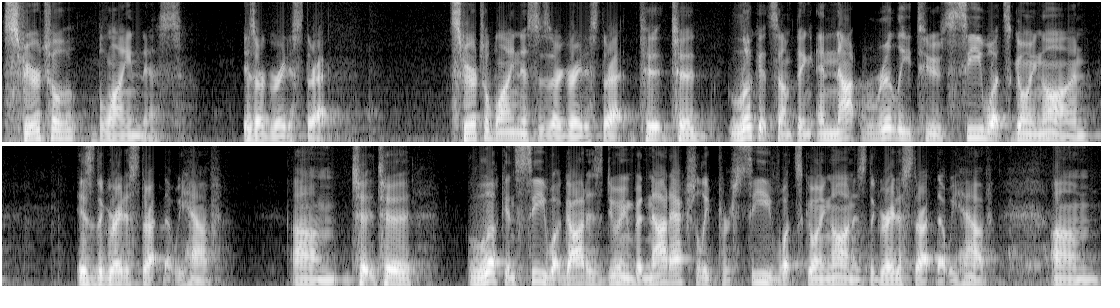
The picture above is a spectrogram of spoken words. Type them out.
Spiritual blindness is our greatest threat. Spiritual blindness is our greatest threat. To, to look at something and not really to see what's going on is the greatest threat that we have um, to, to look and see what God is doing, but not actually perceive what's going on is the greatest threat that we have. Um,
